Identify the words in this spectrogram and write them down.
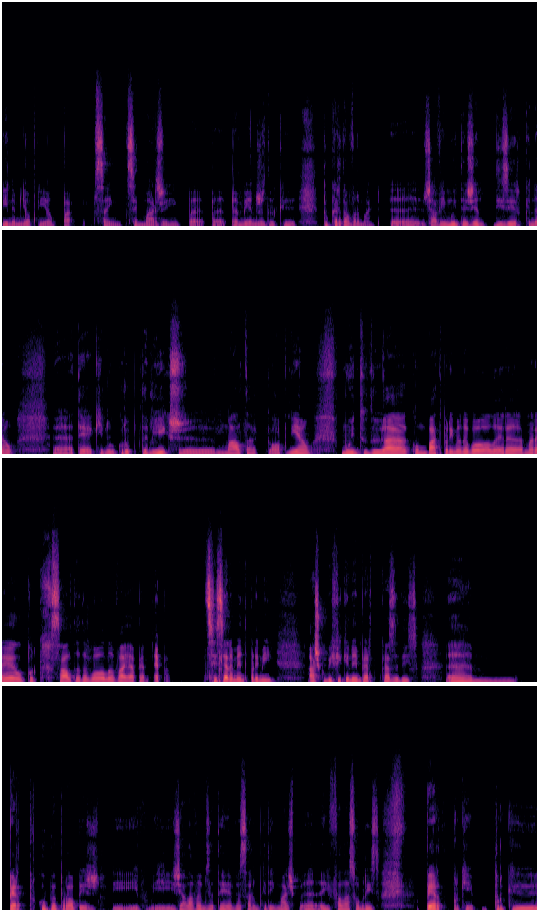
e, na minha opinião, pá, sem, sem margem para pa, pa menos do que do cartão vermelho. Uh, já vi muita gente dizer que não, uh, até aqui no grupo de amigos, uh, malta, opinião muito de ah, como bate prima na bola, era amarelo, porque ressalta da bola, vai à perna. Sinceramente, para mim, acho que o Benfica nem perto por causa disso. Um, perto por culpa própria, e, e, já lá vamos até avançar um bocadinho mais e falar sobre isso perde porquê? Porque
